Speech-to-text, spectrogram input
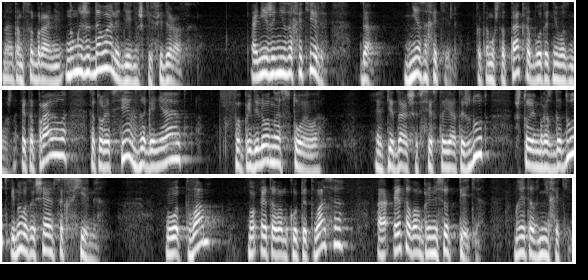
на этом собрании, но мы же давали денежки федерации. Они же не захотели. Да, не захотели. Потому что так работать невозможно. Это правило, которое всех загоняют в определенное стойло, где дальше все стоят и ждут, что им раздадут, и мы возвращаемся к схеме. Вот вам, но это вам купит Вася, а это вам принесет Петя. Мы этого не хотим.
